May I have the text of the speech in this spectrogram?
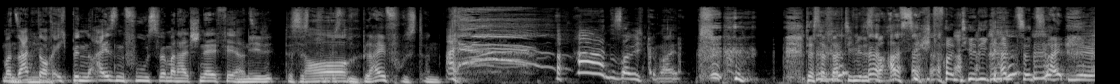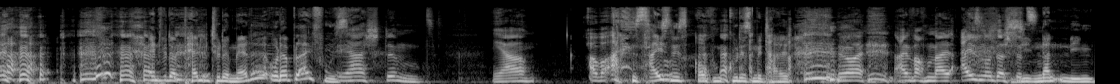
man sagt doch, ich bin ein Eisenfuß, wenn man halt schnell fährt. Nee, das ist du bist ein Bleifuß dann. Ah, das habe ich gemeint. Deshalb dachte ich mir, das war Absicht von dir die ganze Zeit. Entweder Pedal to the Metal oder Bleifuß. Ja, stimmt. Ja, aber Eisen, Eisen ist auch ein gutes Metall. Ja, einfach mal Eisen Sie unterstützen. nannten ihn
